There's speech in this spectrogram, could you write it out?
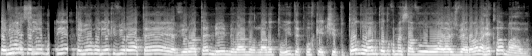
Teve uma, assim- teve, uma guria, teve uma guria que virou até, virou até meme lá no, lá no Twitter, porque, tipo, todo ano, quando começava o horário de verão, ela reclamava.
